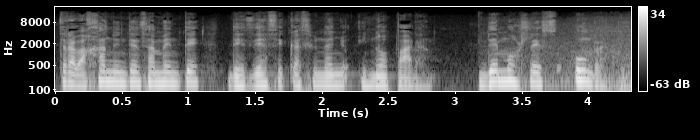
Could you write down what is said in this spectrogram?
trabajando intensamente desde hace casi un año y no paran. Démosles un respiro.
